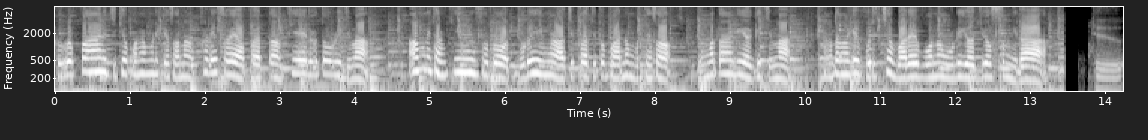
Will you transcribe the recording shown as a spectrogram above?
그걸 빤히 지켜본 할머니께서는 칼립소의 아빠였던 피에르를 떠올리지만 아무리 닮기면서도 물의 힘을 아직까지도 반응 못해서 못마땅하게 여기지만 당당하게 부딪혀 말해보는 우리 여주였습니다. Two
